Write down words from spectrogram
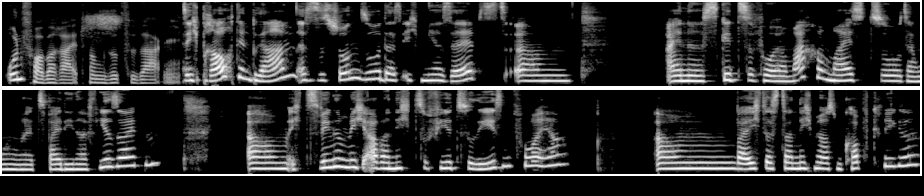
Unvorbereitung sozusagen. Also ich brauche den Plan. Es ist schon so, dass ich mir selbst ähm, eine Skizze vorher mache, meist so, sagen wir mal, zwei DIN A4 Seiten. Ähm, ich zwinge mich aber nicht zu viel zu lesen vorher, ähm, weil ich das dann nicht mehr aus dem Kopf kriege.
